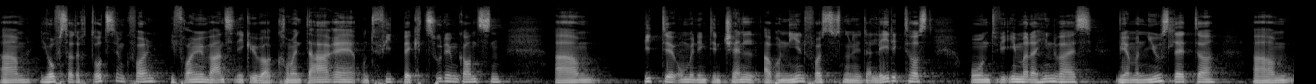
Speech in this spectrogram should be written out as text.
Ähm, ich hoffe, es hat euch trotzdem gefallen. Ich freue mich wahnsinnig über Kommentare und Feedback zu dem Ganzen. Ähm, bitte unbedingt den Channel abonnieren, falls du es noch nicht erledigt hast. Und wie immer der Hinweis, wir haben ein Newsletter, ähm,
